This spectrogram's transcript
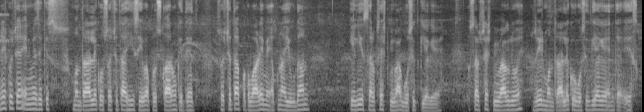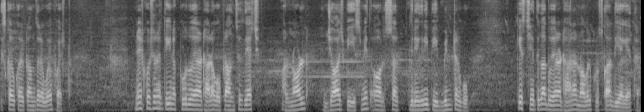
नेक्स्ट क्वेश्चन इनमें से किस मंत्रालय को स्वच्छता ही सेवा पुरस्कारों के तहत स्वच्छता पखवाड़े में अपना योगदान के लिए सर्वश्रेष्ठ विभाग घोषित किया गया है? सर्वश्रेष्ठ विभाग जो है रेल मंत्रालय को घोषित किया गया इनका इस, इसका करेक्ट आंसर है वो है फ़र्स्ट नेक्स्ट क्वेश्चन है तीन अक्टूबर 2018 को Francis H. Arnold George P. Smith और सर ग्रेगरी पी. विंटर को किस क्षेत्र का 2018 नोबेल पुरस्कार दिया गया था?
